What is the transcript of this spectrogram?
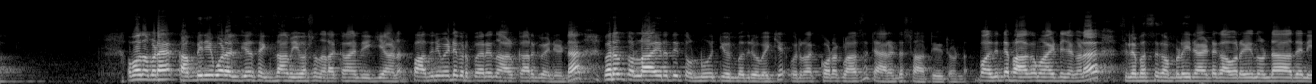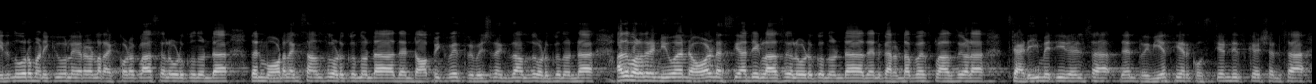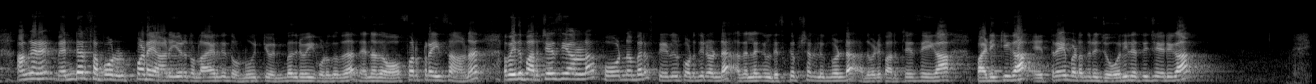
അപ്പോൾ നമ്മുടെ company board L G S exam ഈ വർഷം നടക്കാനിരിക്കുകയാണ്. അപ്പോൾ അതിനുവേണ്ടി പ്രിപ്പയർ ചെയ്യുന്ന ആൾക്കാർക്ക് വേണ്ടിയിട്ട് വെറും തൊള്ളായിരത്തി തൊണ്ണൂറ്റി ഒൻപത് രൂപയ്ക്ക് ഒരു റെക്കോർഡ് ക്ലാസ് ടാലന്റ് സ്റ്റാർട്ട് ചെയ്തിട്ടുണ്ട്. അപ്പോൾ അതിന്റെ ഭാഗമായിട്ട് ഞങ്ങൾ സിലബസ് കംപ്ലീറ്റ് ആയിട്ട് കവർ ചെയ്യുന്നുണ്ട്. ദെൻ ഇരുന്നൂറ് മണിക്കൂറിലേറെയുള്ള റെക്കോർഡ് ക്ലാസ്സുകൾ കൊടുക്കുന്നുണ്ട്. ദെൻ മോഡൽ എക്സാംസ് കൊടുക്കുന്നുണ്ട്. Then topic wise revision exams കൊടുക്കുന്നുണ്ട്. അതുപോലെ തന്നെ new and old S R T ക്ലാസ്സുകൾ കൊടുക്കുന്നുണ്ട്. ദെൻ കറണ്ട് അഫയേഴ്സ് ക്ലാസ്സുകൾ study materials then previous year question discussions അങ്ങനെ മെന്റർ സപ്പോർട്ട് ഉൾപ്പെടെയാണ് ഈ ഒരു തൊള്ളായിരത്തി തൊണ്ണൂറ്റി ഒൻപത് രൂപയ്ക്ക് കൊടുക്കുന്നത്. ദെൻ അത് ഓഫർ പ്രൈസ് ആണ്. അപ്പോൾ ഇത് പർച്ചേസ് ചെയ്യാനുള്ള ഫോൺ നമ്പർ സ്ക്രീനിൽ കൊടുത്തിട്ടുണ്ട്. അതല്ലെങ്കിൽ ഡിസ്ക്രിപ്ഷൻ ലിങ്ക് ഉണ്ട്. അതുവഴി പർച്ചേസ് ചെയ്യുക പഠിക്കുക എത്രയും പെട്ടെന്ന് ഒരു ജോലിയിൽ എത്തിച്ചേരുക.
